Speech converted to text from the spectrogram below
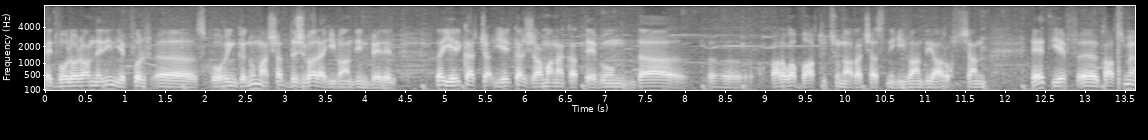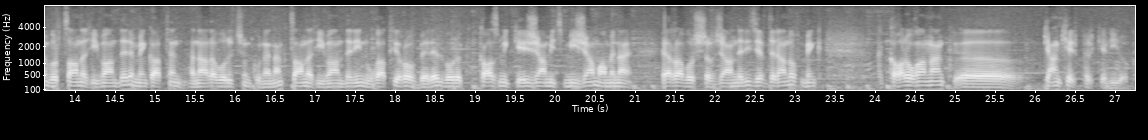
այդ ոլորաններին երբ որ սկորին գնում, շատ դժվար է հիվանդին բերել։ Դա երկար երկար ժամանակ է տևում, դա կարող է բարդություն առաջացնի հիվանդի առողջության հետ եւ կարծում եմ որ ծանր հիվանդները մենք արդեն հնարավորություն կունենանք ծանր հիվանդներին ուղաթիռով բերել, որը կազմի կես ժամից մի ժամ ամենահեռավոր շրջաններից եւ դրանով մենք կարողանանք կյանքեր փրկել իրոք։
